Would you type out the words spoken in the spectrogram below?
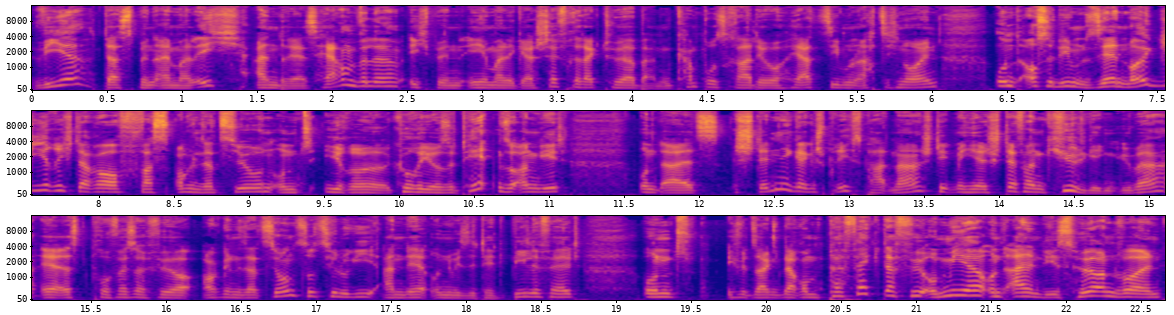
Wir, das bin einmal ich, Andreas Hermwille, ich bin ehemaliger Chefredakteur beim Campusradio Herz 87.9 und außerdem sehr neugierig darauf, was Organisationen und ihre Kuriositäten so angeht und als ständiger Gesprächspartner steht mir hier Stefan Kühl gegenüber. Er ist Professor für Organisationssoziologie an der Universität Bielefeld und ich würde sagen, darum perfekt dafür, um mir und allen, die es hören wollen,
